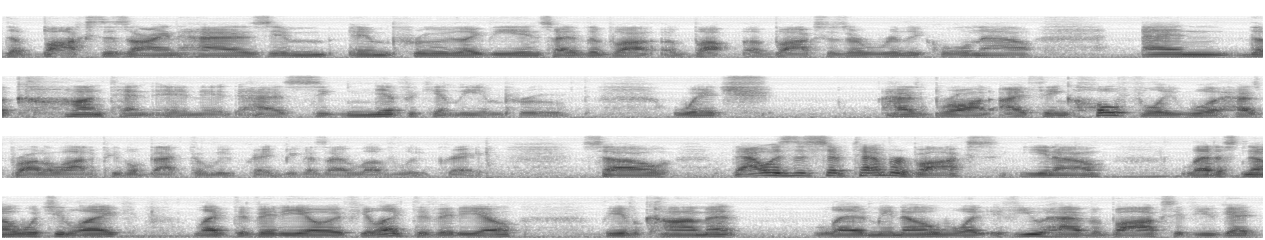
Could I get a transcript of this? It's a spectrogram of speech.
the box design has Im- improved. Like the inside of the bo- bo- boxes are really cool now, and the content in it has significantly improved, which has brought, I think, hopefully, will, has brought a lot of people back to Loot Crate because I love Loot Crate. So that was the September box. You know, let us know what you like. Like the video if you like the video. Leave a comment. Let me know what if you have a box. If you get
